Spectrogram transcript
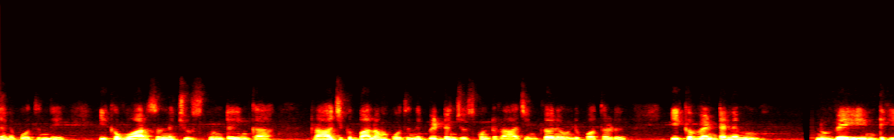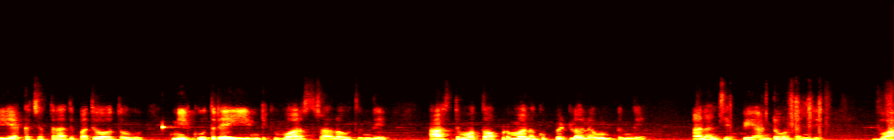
చనిపోతుంది. ఇక వారసుడిని చూసుకుంటూ ఇంకా రాజుకు బలం పోతుంది. బిడ్డను చూసుకుంటూ రాజు ఇంట్లోనే ఉండిపోతాడు. ఇక వెంటనే నువ్వే ఈ ఇంటికి ఏకఛత్రాధిపతి అవుతావు. నీ కూతురే ఈ ఇంటికి వారసురాలు అవుతుంది ఆస్తి మొత్తం అప్పుడు మన గుప్పెట్లోనే ఉంటుంది అని అని చెప్పి అంటూ ఉంటుంది. వా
